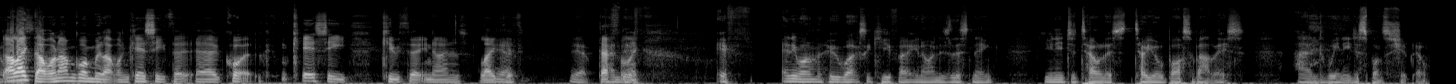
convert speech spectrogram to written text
it I like that one. I'm going with that one. KC, th- uh, KC Q39ers. Like Yeah. it. Yeah, and Definitely. If, if anyone who works at Q39 is listening, you need to tell this, tell your boss about this, and we need a sponsorship deal.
